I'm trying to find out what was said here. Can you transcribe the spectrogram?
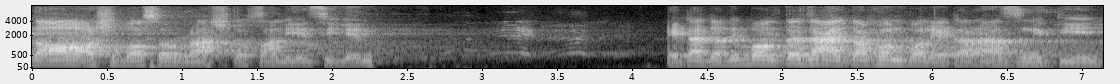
দশ বছর রাষ্ট্র চালিয়েছিলেন। এটা যদি বলতে যায়, তখন বলে এটা রাজনীতি,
